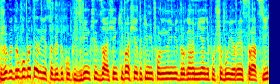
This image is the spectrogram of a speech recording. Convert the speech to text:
żeby drugą baterię sobie dokupić, zwiększyć zasięg i właśnie takimi polnymi drogami ja nie potrzebuję rejestracji.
